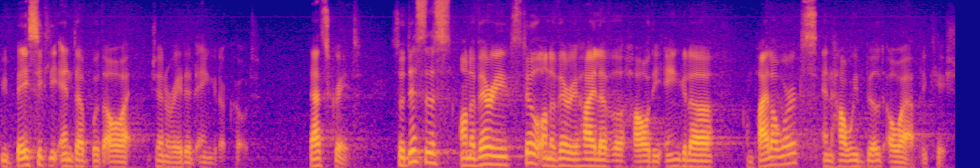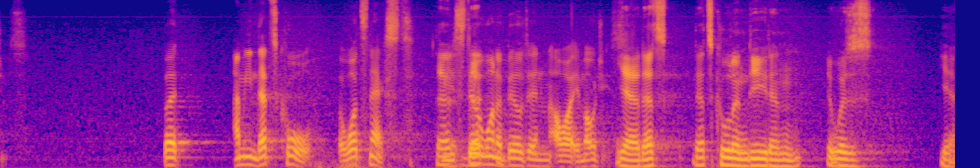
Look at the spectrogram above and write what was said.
we basically end up with our generated Angular code. That's great. So this is on a very, still on a very high level how the Angular compiler works and how we build our applications. But, I mean, that's cool. But what's next? That, we still want to build in our emojis. Yeah, that's, that's cool indeed. And it was yeah,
